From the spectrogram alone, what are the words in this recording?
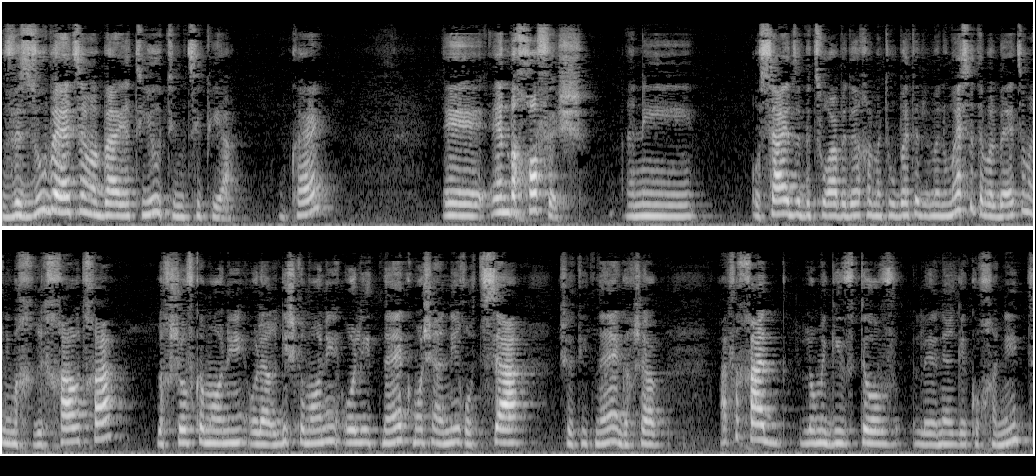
וזו בעצם הבעייתיות עם ציפייה, אוקיי? אה, אין בה חופש. אני עושה את זה בצורה בדרך כלל מתורבתת ומנומסת, אבל בעצם אני מכריחה אותך לחשוב כמוני, או להרגיש כמוני, או להתנהג כמו שאני רוצה שתתנהג. עכשיו, אף אחד לא מגיב טוב לאנרגיה כוחנית,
